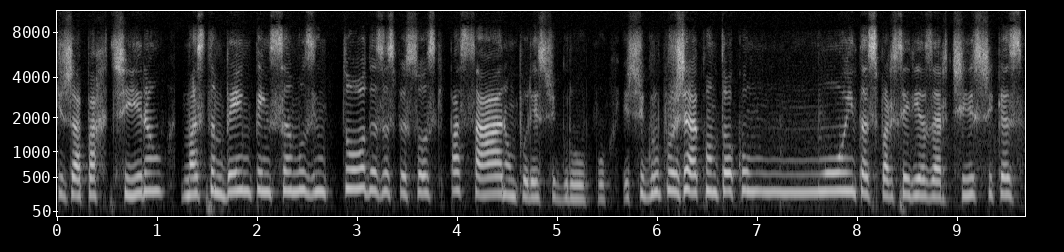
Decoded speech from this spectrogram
que já partiram, mas também pensamos em todas as pessoas que passaram por este grupo. Este grupo já contou com muitas parcerias artísticas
